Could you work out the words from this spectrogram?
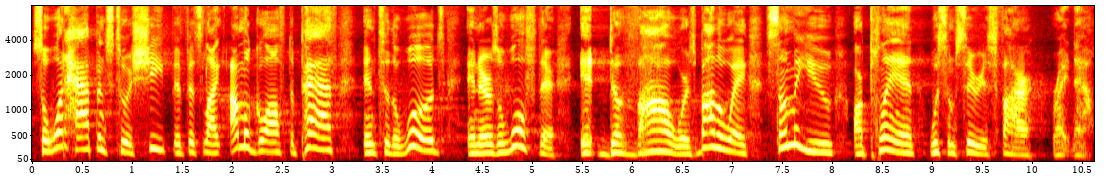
So, what happens to a sheep if it's like, I'm gonna go off the path into the woods and there's a wolf there? It devours. By the way, some of you are playing with some serious fire right now.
